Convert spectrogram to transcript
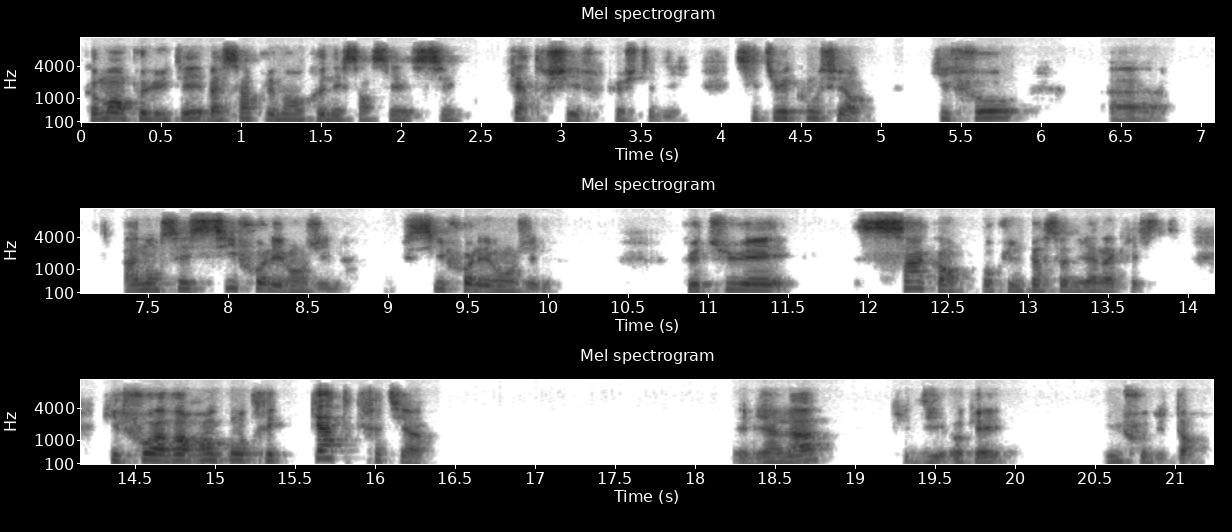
Comment on peut lutter? Ben, Simplement en connaissant ces, quatre chiffres que je te dis. Si tu es conscient qu'il faut euh, annoncer six fois l'évangile, six fois l'évangile, que tu es cinq ans pour qu'une personne vienne à Christ, qu'il faut avoir rencontré quatre chrétiens, eh bien là, tu te dis, OK, il me faut du temps.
